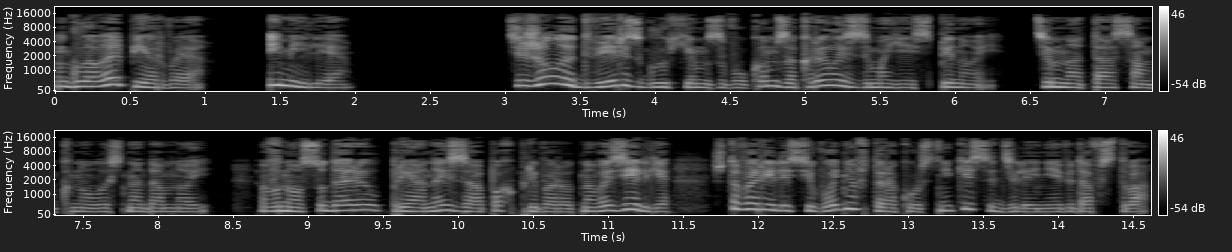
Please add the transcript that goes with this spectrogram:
Глава первая. Эмилия. Тяжелая дверь с глухим звуком закрылась за моей спиной. Темнота сомкнулась надо мной. В нос ударил пряный запах приворотного зелья, что варили сегодня второкурсники с отделения ведовства.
